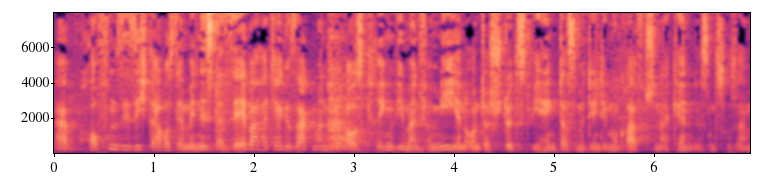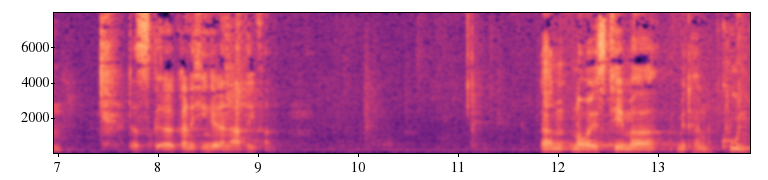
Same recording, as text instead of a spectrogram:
erhoffen Sie sich daraus? Der Minister selber hat ja gesagt, man will rauskriegen, wie man Familien unterstützt. Wie hängt das mit den demografischen Erkenntnissen zusammen? Das äh, kann ich Ihnen gerne nachliefern. Dann neues Thema mit Herrn Kuhn.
